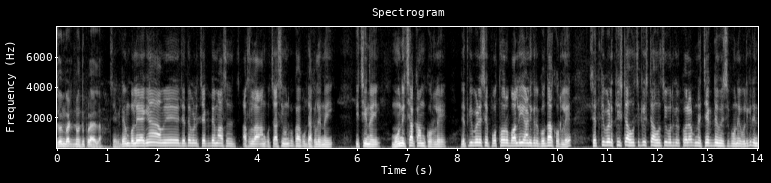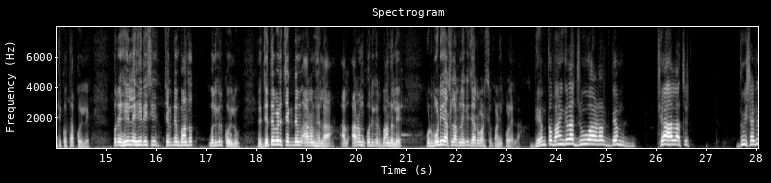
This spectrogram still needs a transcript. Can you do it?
जमी बाट नदी पलैला चेक डैम बोले आज्ञा आम जिते बड़े चेक डैम आसला आमको चाषी उनको क्या डाकले ना किसी ना मन काम करले जितक बेले से पथर बाली आनिकर गदा करले सेतक बेले किसटा होसटा हो कहला ना चेक डैम हिसी कहले पर हिले चेक डैम बांधत बोलिकर कहलु जिते चेक डैम आरम आरम कर बांधले गोटे बड़ी आसलार नहीं कि जार बाट पा पलैला तो भांगला ଦୁଇ সাইডে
